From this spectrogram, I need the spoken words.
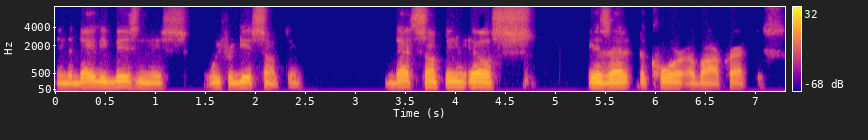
In the daily business, we forget something. That something else is at the core of our practice.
